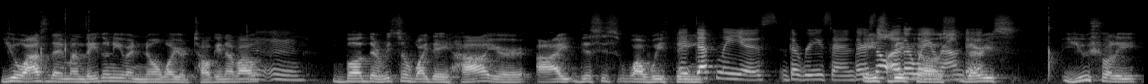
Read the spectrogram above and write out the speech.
you ask them and they don't even know what you're talking about. Mm-mm. But the reason why they hire, I this is what we think. It definitely is the reason. There's no other way around there it. There is usually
